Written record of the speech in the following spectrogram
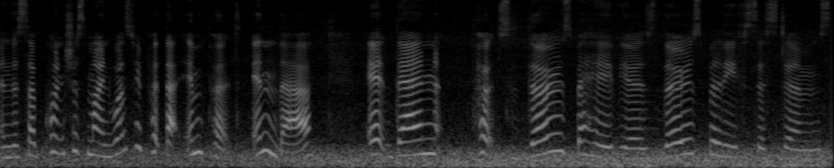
And the subconscious mind, once we put that input in there, it then puts those behaviors, those belief systems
